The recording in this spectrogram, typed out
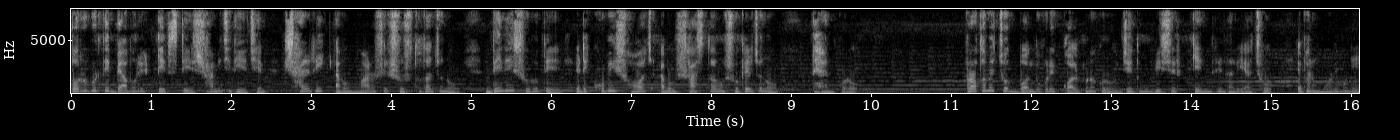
পরবর্তী ব্যবহারিক টিপসটি স্বামীজি দিয়েছেন শারীরিক এবং মানসিক সুস্থতার জন্য। দিনের শুরুতে এটি খুবই সহজ এবং স্বাস্থ্য এবং সুখের জন্য ধ্যান করো। প্রথমে চোখ বন্ধ করে কল্পনা করো যে তুমি বিশ্বের কেন্দ্রে দাঁড়িয়ে আছো। এবার মনে মনে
